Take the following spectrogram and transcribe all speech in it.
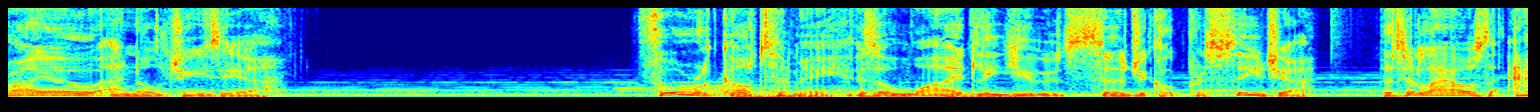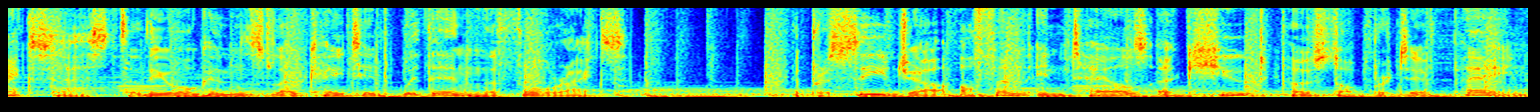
Cryoanalgesia. Thoracotomy is a widely used surgical procedure that allows access to the organs located within the thorax. The procedure often entails acute postoperative pain,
